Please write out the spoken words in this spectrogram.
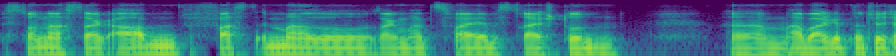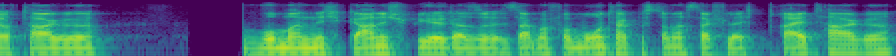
bis Donnerstagabend fast immer so, sagen wir mal, zwei bis drei Stunden. Ähm, aber es gibt natürlich auch Tage, wo man nicht gar nicht spielt. Also ich sag mal von Montag bis Donnerstag vielleicht drei Tage.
